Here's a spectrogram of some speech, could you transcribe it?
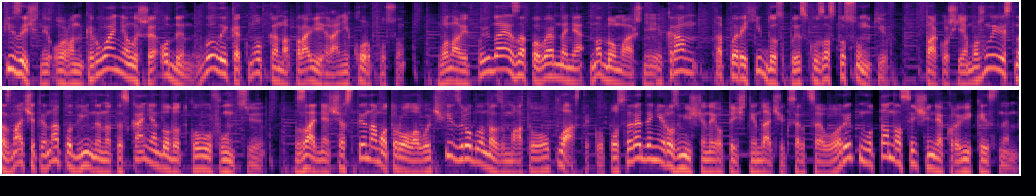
Фізичний орган керування лише один велика кнопка на правій грані корпусу. Вона відповідає за повернення на домашній екран та перехід до списку застосунків. Також є можливість назначити на подвійне натискання додаткову функцію. Задня частина Motorola Watch Fit зроблена з матового пластику. Посередині розміщений оптичний датчик серцевого ритму та насичення крові киснем.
